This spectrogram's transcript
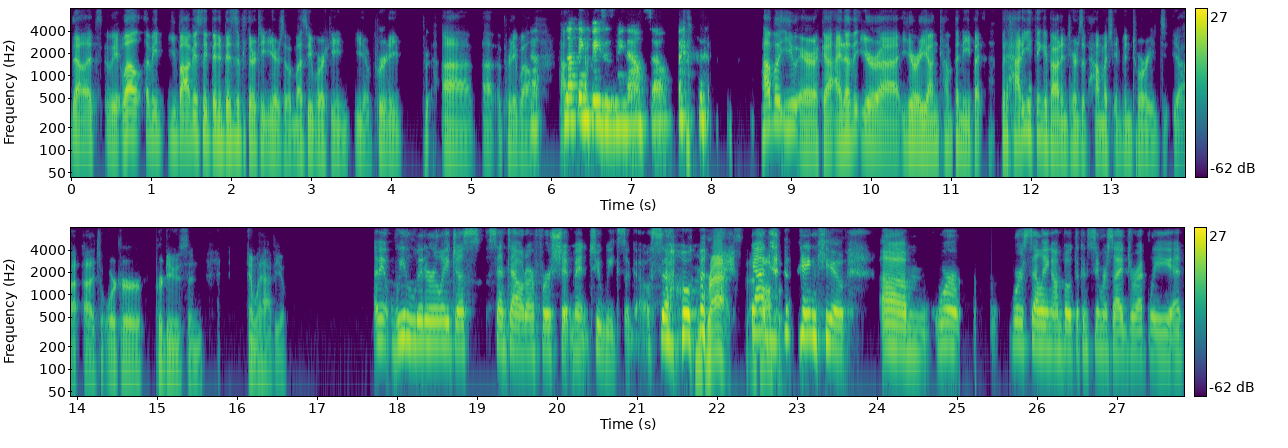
that's well. I mean, you've obviously been in business for 13 years, so it must be working, you know, pretty uh, uh pretty well. Yeah. Nothing phases me now, so. How about you, Erica? I know that you're uh, you're a young company, but but how do you think about in terms of how much inventory to, uh, uh, to order, produce, and and what have you? I mean, we literally just sent out our first shipment two weeks ago. So congrats. That's yeah, awesome. thank you. Um, we're we're selling on both the consumer side directly and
